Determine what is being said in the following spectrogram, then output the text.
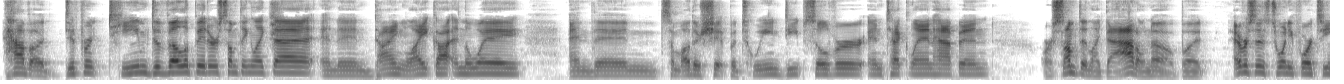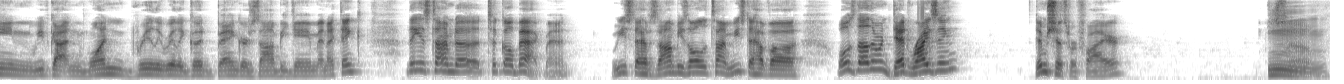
have a different team develop it or something like that, and then Dying Light got in the way, and then some other shit between Deep Silver and Techland happened, or something like that. I don't know, but ever since 2014, we've gotten one really really good banger zombie game, and I think I think it's time to to go back, man. We used to have zombies all the time. We used to have uh what was the other one? Dead Rising. Them shits were fire. Mm.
